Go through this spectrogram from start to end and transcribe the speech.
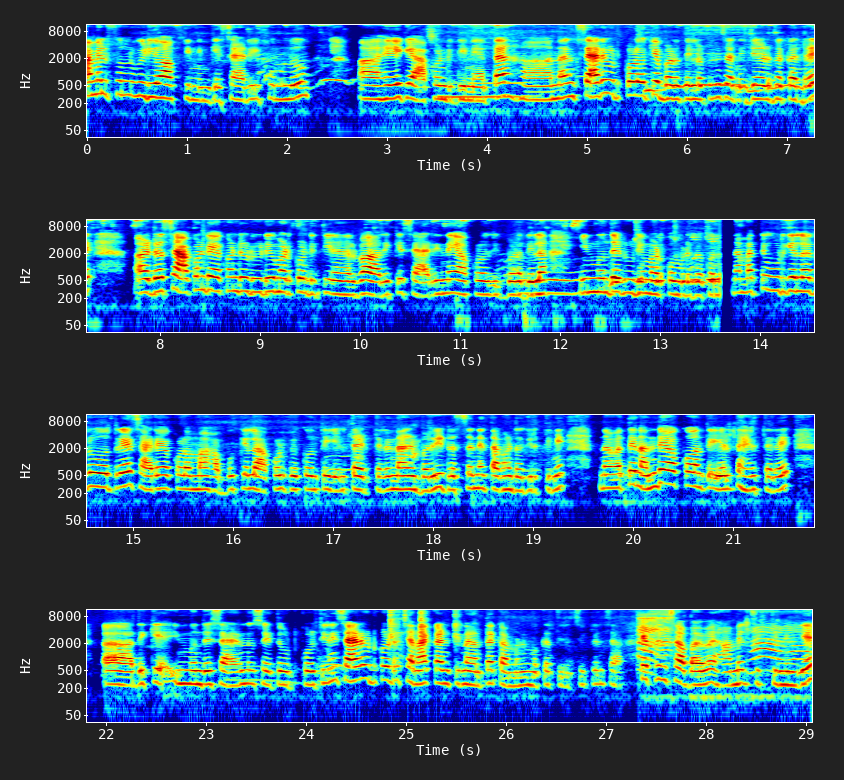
ಆಮೇಲೆ ಫುಲ್ ವಿಡಿಯೋ ಹಾಕ್ತೀನಿ ನಿಮಗೆ. ಸ್ಯಾರಿ ಫುಲ್ಲು ಹೇಗೆ ಹಾಕ್ಕೊಂಡಿದ್ದೀನಿ ಅಂತ. ನಂಗೆ ಸ್ಯಾರಿ ಉಟ್ಕೊಳ್ಳೋಕೆ ಬರೋದಿಲ್ಲ ಫ್ರೆಂಡ್ಸ್ ನಿಜ ಹೇಳ್ಬೇಕಂದ್ರೆ. ಡ್ರೆಸ್ ಹಾಕೊಂಡು ಹಾಕೊಂಡು ರೂಢಿ ಮಾಡ್ಕೊಂಡಿರ್ತೀನಲ್ವಾ, ಅದಕ್ಕೆ ಸ್ಯಾರಿನೇ ಹಾಕೊಳ್ಳೋದಕ್ಕೆ ಬರೋದಿಲ್ಲ. ಇನ್ನು ಮುಂದೆ ರೂಢಿ ಮಾಡ್ಕೊಂಡ್ಬಿಡ್ಬೇಕು. ನಮ್ಮ ಮತ್ತೆ ಹುಡುಗೆಲ್ಲರೂ ಹೋದರೆ ಸ್ಯಾರಿ ಹಾಕೊಳ್ಳಮ್ಮ ಹಬ್ಬಕ್ಕೆಲ್ಲ ಹಾಕೊಳ್ಬೇಕು ಅಂತ ಹೇಳ್ತಾ ಇರ್ತಾರೆ. ನಾನು ಬರೀ ಡ್ರೆಸ್ಸನ್ನೇ ತಗೊಂಡೋಗಿರ್ತೀನಿ ನಮ್ಮತ್ತೆ ನಂದೇ ಹಾಕೋ ಅಂತ ಹೇಳ್ತಾ ಇರ್ತಾರೆ. ಅದಕ್ಕೆ ಇನ್ನು ಮುಂದೆ ಸ್ಯಾರಿನೂ ಸಹಿತ ಉಟ್ಕೊಳ್ತೀನಿ. ಸ್ಯಾರಿ ಉಟ್ಕೊಂಡ್ರೆ ಚೆನ್ನಾಗಿ ಕಾಣ್ತೀನ ಅಂತ ಕಮೆಂಟ್ ಮುಖ ತಿಳಿಸಿ ಫ್ರೆಂಡ್ಸ್ ಫ್ರೆಂಡ್ಸ್ ಬಾಯ್ ಆಮೇಲೆ ಸಿಗ್ತೀನಿ ನಿಮಗೆ.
